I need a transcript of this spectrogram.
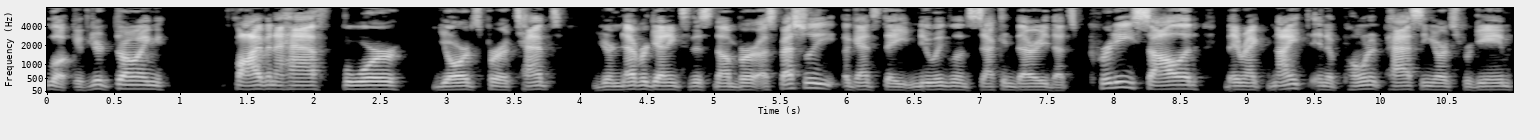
Look, if you're throwing five and a half, four yards per attempt, you're never getting to this number, especially against a New England secondary that's pretty solid. They rank ninth in opponent passing yards per game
